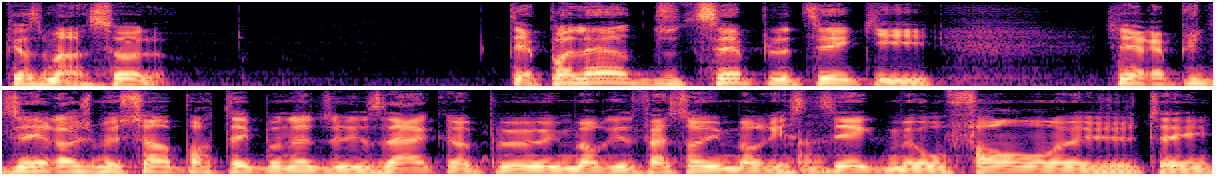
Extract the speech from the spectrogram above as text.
quasiment ça, là. T'as pas l'air du type, tu sais, qui. Tu aurait pu dire, ah, je me suis emporté pour notre Isaac un peu de façon humoristique, mais au fond, hein, je,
